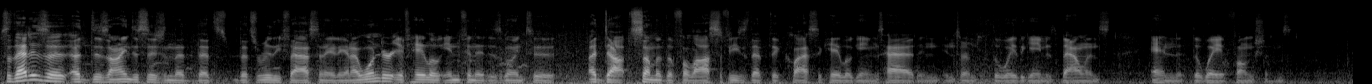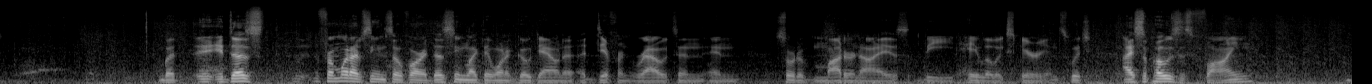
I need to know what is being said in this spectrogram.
So that is a, a design decision that, that's that's really fascinating, and I wonder if Halo Infinite is going to adopt some of the philosophies that the classic Halo games had in, in terms of the way the game is balanced and the way it functions. But it, it does, from what I've seen so far, it does seem like they want to go down a, a different route and, and sort of modernize the Halo experience, which I suppose is fine.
